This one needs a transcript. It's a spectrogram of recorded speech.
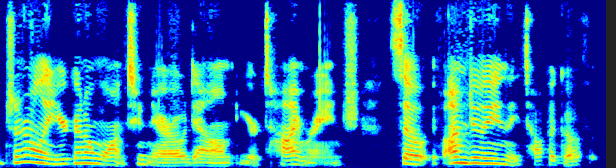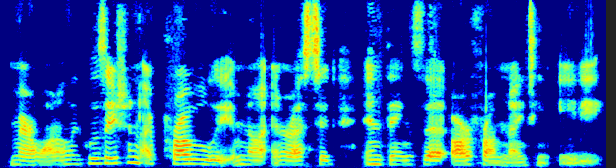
generally you're going to want to narrow down your time range. So if I'm doing the topic of marijuana legalization, I probably am not interested in things that are from 1980.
